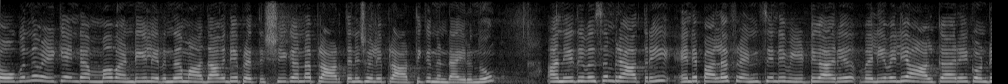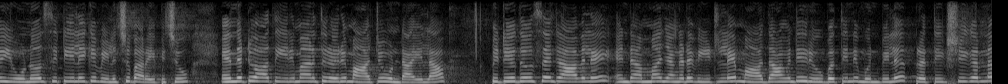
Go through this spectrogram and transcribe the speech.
പോകുന്ന വഴിക്ക് എന്റെ അമ്മ വണ്ടിയിലിരുന്ന് മാതാവിന്റെ പ്രത്യക്ഷീകരണ പ്രാർത്ഥന ചൊല്ലി പ്രാർത്ഥിക്കുന്നുണ്ടായിരുന്നു. അന്നേ ദിവസം രാത്രി എന്റെ പല ഫ്രണ്ട്സിന്റെ വീട്ടുകാർ വലിയ വലിയ ആൾക്കാരെ കൊണ്ട് യൂണിവേഴ്സിറ്റിയിലേക്ക് വിളിച്ചു പറയിപ്പിച്ചു. എന്നിട്ടും ആ തീരുമാനത്തിനൊരു മാറ്റവും ഉണ്ടായില്ല. പിറ്റേ ദിവസം രാവിലെ എന്റെ അമ്മ ഞങ്ങളുടെ വീട്ടിലെ മാതാവിന്റെ രൂപത്തിന്റെ മുൻപിൽ പ്രത്യക്ഷീകരണ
